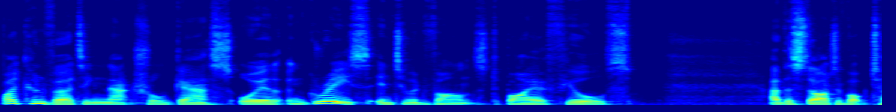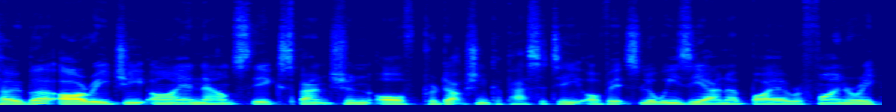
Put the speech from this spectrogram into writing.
by converting natural gas, oil, and grease into advanced biofuels. At the start of October, REGI announced the expansion of production capacity of its Louisiana biorefinery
